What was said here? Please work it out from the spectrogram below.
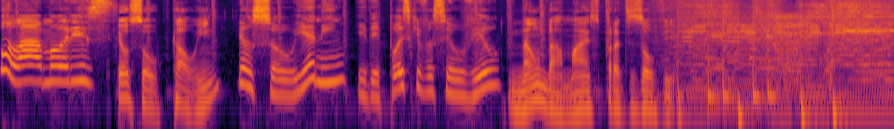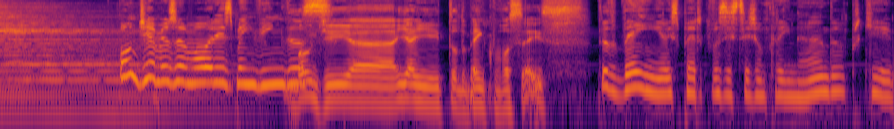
Olá, amores! Eu sou o Cauim. Eu sou o Ianin e depois que você ouviu, Não dá mais pra desouvir. bom dia, meus amores, bem-vindos! Bom dia! E aí, tudo bem com vocês? Tudo bem? Eu espero que vocês estejam treinando, porque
